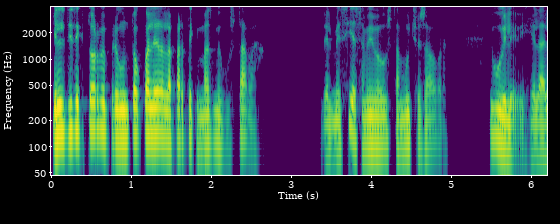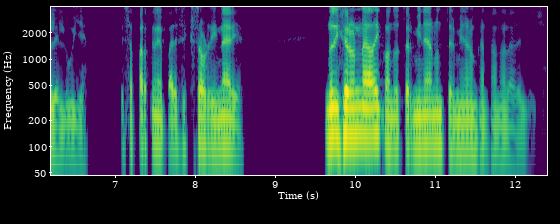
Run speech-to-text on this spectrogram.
Y el director me preguntó cuál era la parte que más me gustaba del Mesías. A mí me gusta mucho esa obra. Y uy, le dije, la aleluya. Esa parte me parece extraordinaria. No dijeron nada y cuando terminaron, terminaron cantando la aleluya.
